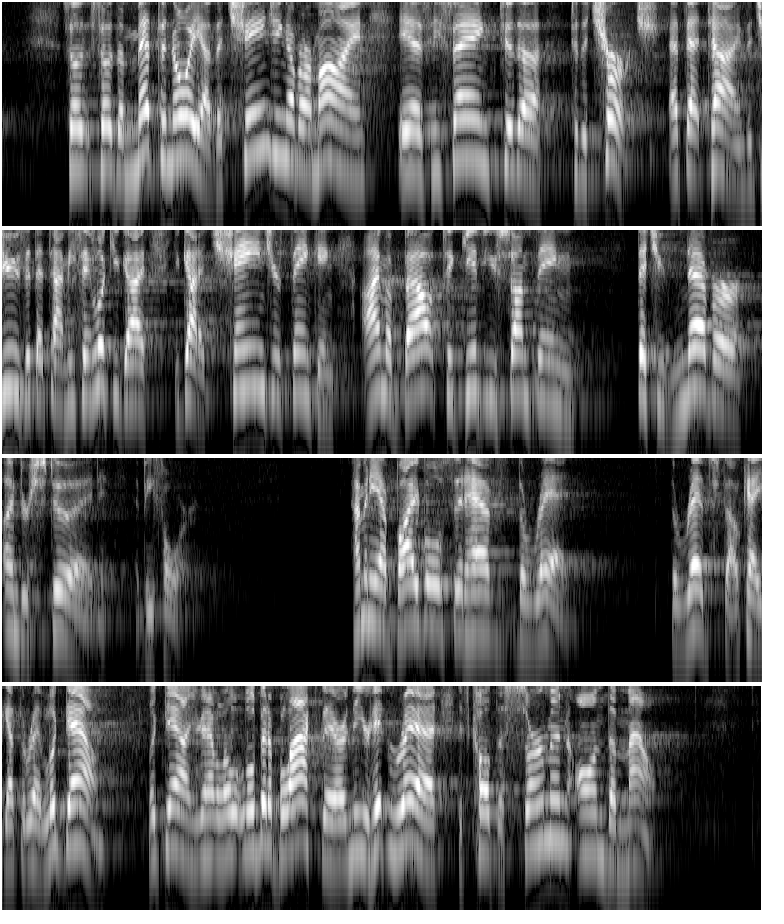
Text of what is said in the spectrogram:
So, so the metanoia, the changing of our mind, is he's saying to the to the church at that time, the Jews at that time. He's saying, Look, you guys, you got to change your thinking. I'm about to give you something that you've never understood before. How many have Bibles that have the red? The red stuff. Okay, you got the red. Look down. Look down. You're going to have a little, little bit of black there, and then you're hitting red. It's called the Sermon on the Mount.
